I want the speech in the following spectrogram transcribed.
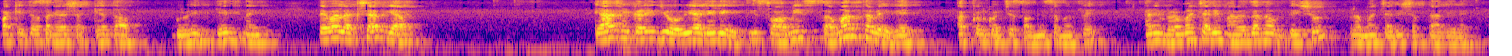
बाकीच्या सगळ्या शक्यता गृहित घेत नाही तेव्हा लक्षात घ्या या ठिकाणी जी ओवी आलेली आहे ती स्वामी समर्थ वेगळे अक्कलकोटचे स्वामी समर्थ आहे. आणि ब्रह्मचारी महाराजांना उद्देशून ब्रह्मचारी शब्द आलेला आहे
